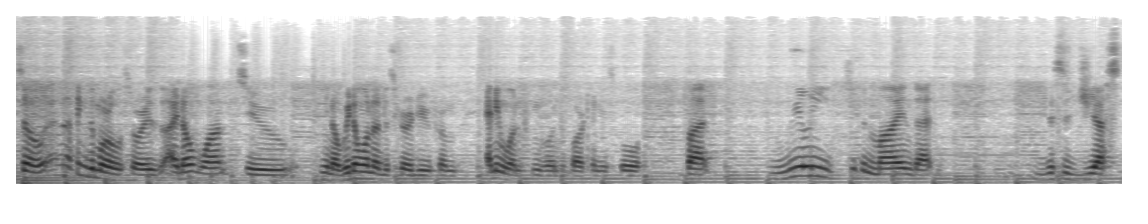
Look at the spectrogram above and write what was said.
So i think the moral of the story is i don't want to you know we don't want to discourage you from anyone from going to bartending school but really keep in mind that this is just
